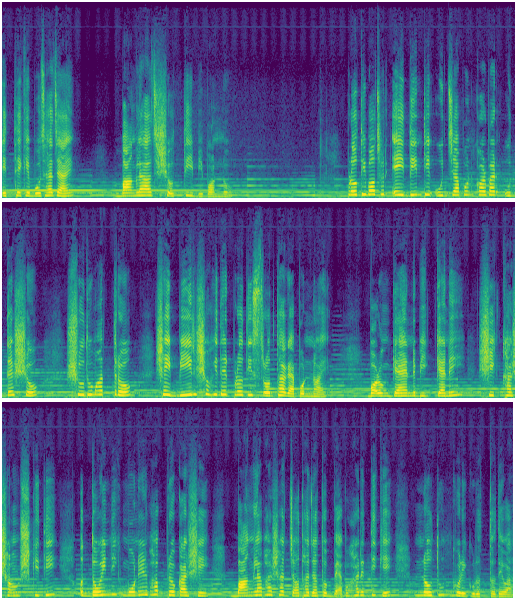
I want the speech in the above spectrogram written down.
এর থেকে বোঝা যায়, বাংলা আজ সত্যিই বিপন্ন। প্রতি বছর এই দিনটি উদযাপন করবার উদ্দেশ্য শুধুমাত্র সেই বীর শহীদের প্রতি শ্রদ্ধা জ্ঞাপন নয়, বরং জ্ঞান বিজ্ঞানে, শিক্ষা সংস্কৃতি ও দৈনিক মনের ভাব প্রকাশে বাংলা ভাষার যথাযথ ব্যবহারের দিকে নতুন করে গুরুত্ব দেওয়া।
